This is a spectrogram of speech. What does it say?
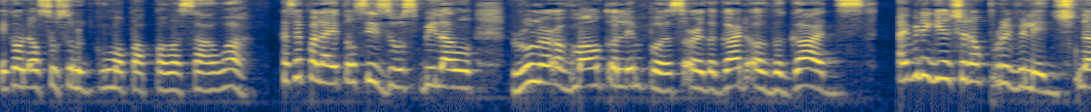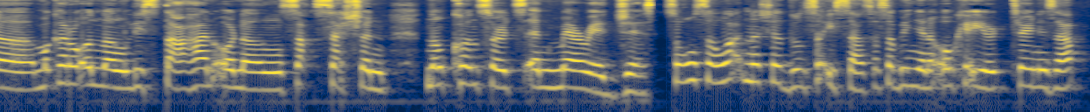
ikaw na ang susunod kong mapapangasawa. Kasi pala itong si Zeus bilang ruler of Mount Olympus or the god of the gods, ay binigyan siya ng privilege na magkaroon ng listahan o ng succession ng concerts and marriages. So kung sawa na siya dun sa isa, sasabihin niya na, okay, your turn is up.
